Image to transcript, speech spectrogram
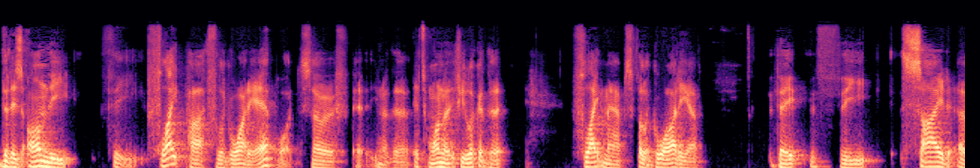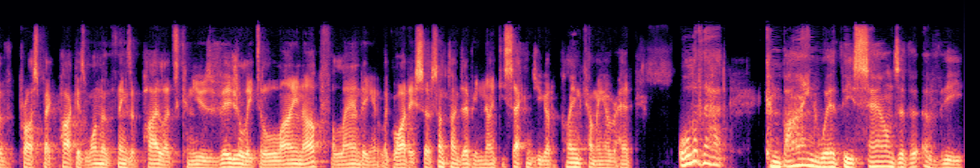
that is on the the flight path for LaGuardia Airport. So if uh, you know the it's one of if you look at the flight maps for LaGuardia, they the side of Prospect Park is one of the things that pilots can use visually to line up for landing at LaGuardia. So sometimes every 90 seconds you got a plane coming overhead. All of that combined with these sounds of the, of the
